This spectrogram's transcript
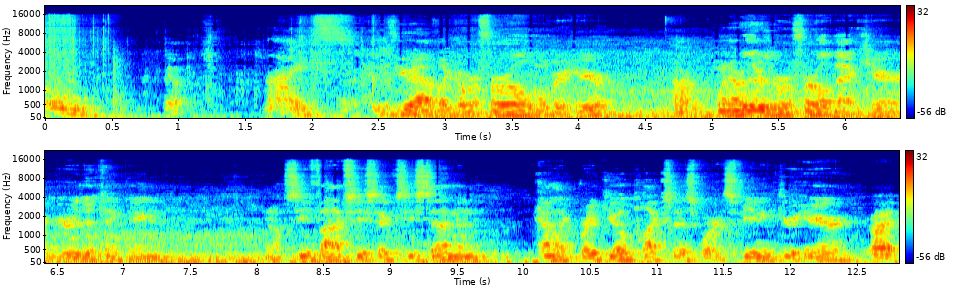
Oh, Yep. nice. If you have like a referral over here, Huh? whenever there's a referral back here, you're either thinking, you know, C5, C6, C7, kind of like brachial plexus where it's feeding through here, Right.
